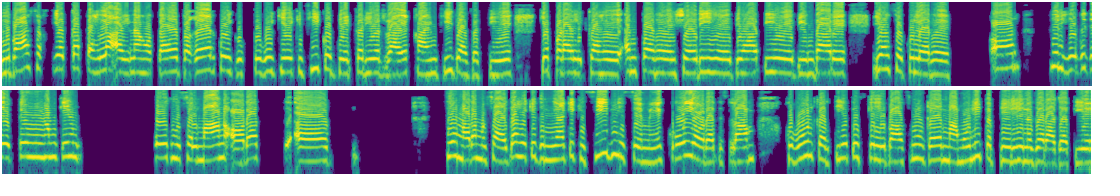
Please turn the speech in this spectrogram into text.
لباس شخصیت کا پہلا آئینہ ہوتا ہے۔ بغیر کوئی گفتگو کیے کسی کو دیکھ کر یہ رائے قائم کی جا سکتی ہے کہ پڑھا لکھا ہے ان پڑھ ہے شہری ہے، دیہاتی ہے، دیندار ہے یا سیکولر ہے۔ اور پھر یہ بھی دیکھتے ہیں ہم کہ ایک مسلمان عورت سے ہمارا مشاہدہ ہے کہ دنیا کے کسی بھی حصے میں کوئی عورت اسلام قبول کرتی ہے تو اس کے لباس میں غیر معمولی تبدیلی نظر آ جاتی ہے۔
